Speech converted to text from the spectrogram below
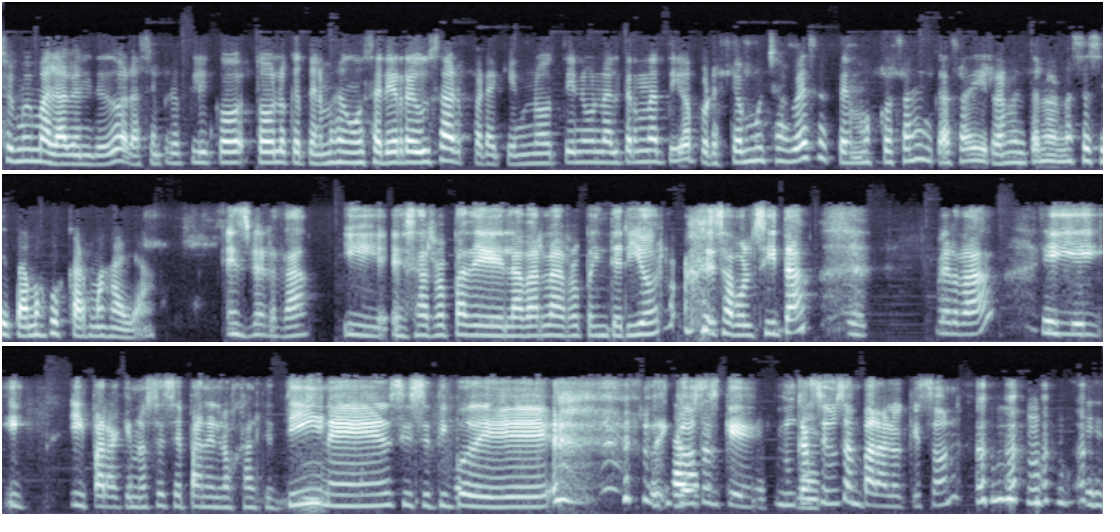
soy muy mala vendedora, siempre explico todo lo que tenemos en usar y reusar para quien no tiene una alternativa, pero es que muchas veces tenemos cosas en casa y realmente no necesitamos buscar más allá. Es verdad. Y esa ropa de lavar la ropa interior, esa bolsita, Sí. ¿verdad? Sí, y, sí. y- y para que no se sepan en los calcetines y ese tipo de, de cosas que nunca se usan para lo que son. Sí,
